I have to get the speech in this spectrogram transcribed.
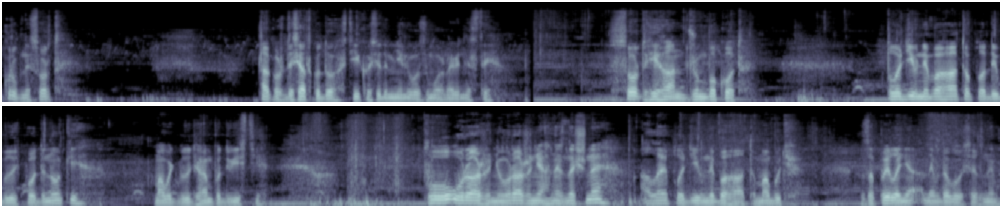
Крупний сорт. Також десятку до стійкості до мініліозу можна віднести. Сорт гігант джумбокот. Плодів небагато, плоди будуть поодинокі, мабуть, будуть грам по 200. По ураженню ураження незначне, але плодів небагато. Мабуть, запилення не вдалося з ним.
